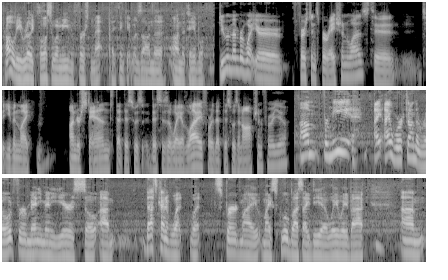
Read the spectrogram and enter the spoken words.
probably really close to when we even first met. I think it was on the on the table. Do you remember what your first inspiration was to to even like understand that this was this is a way of life or that this was an option for you? Um, for me, I, I worked on the road for many many years, so um, that's kind of what what spurred my my school bus idea way way back. Um,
